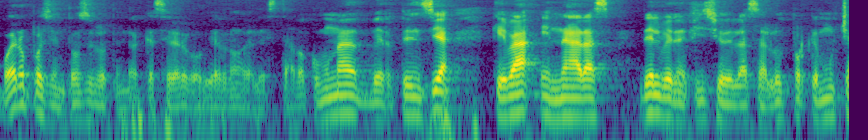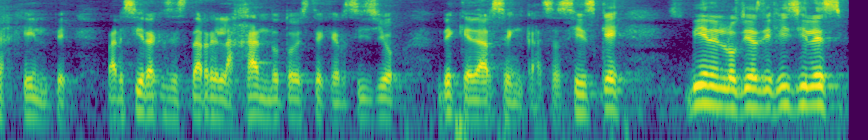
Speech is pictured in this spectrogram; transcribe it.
bueno, pues entonces lo tendrá que hacer el gobierno del Estado, como una advertencia que va en aras del beneficio de la salud, porque mucha gente pareciera que se está relajando todo este ejercicio de quedarse en casa. Si es que vienen los días difíciles,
